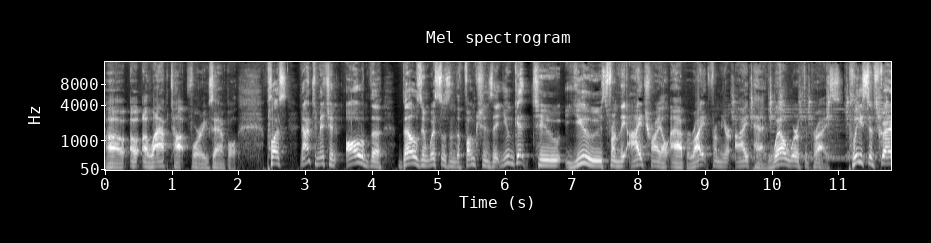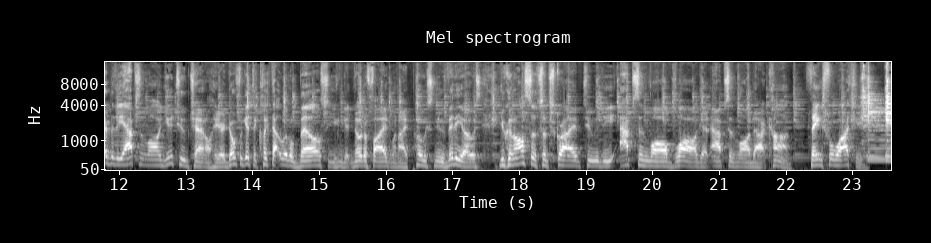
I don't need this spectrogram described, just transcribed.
uh, a, a, laptop, for example. Plus, not to mention all of the bells and whistles and the functions that you get to use from the iTrial app right from your iPad. Well worth the price. Please subscribe to the and Law YouTube channel here. Don't forget to click that little bell so you can get notified when I post new videos. You can also subscribe to the and Law blog at appsinlaw.com. Thanks for watching.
